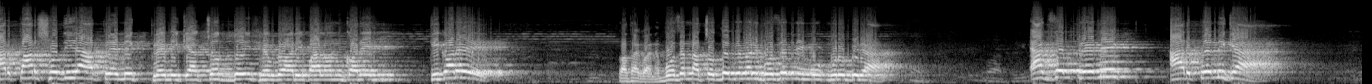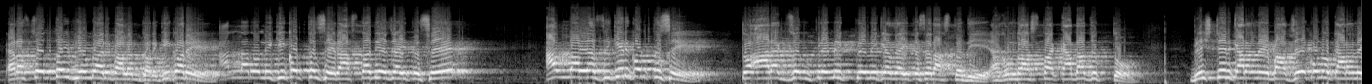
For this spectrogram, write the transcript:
আর পার্শ্ব দিয়া প্রেমিক, প্রেমিকা চোদ্দই ফেব্রুয়ারি পালন করে। কি করে? কথা কয় না, বোঝেন না, চোদ্দই ফেব্রুয়ারি বোঝেননি মুরব্বীরা। একজন প্রেমিক আর প্রেমিকা, এরা চোদ্দই ফেব্রুয়ারি পালন করে। কি করে? আল্লাহর কি করতেছে? রাস্তা দিয়ে যাইতেছে। আল্লাহ জিকির করতেছে। তো আর একজন প্রেমিক প্রেমিকা যাইতেছে রাস্তা দিয়ে। এখন রাস্তা কাদাযুক্ত। বৃষ্টির কারণে বা যে কোনো কারণে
